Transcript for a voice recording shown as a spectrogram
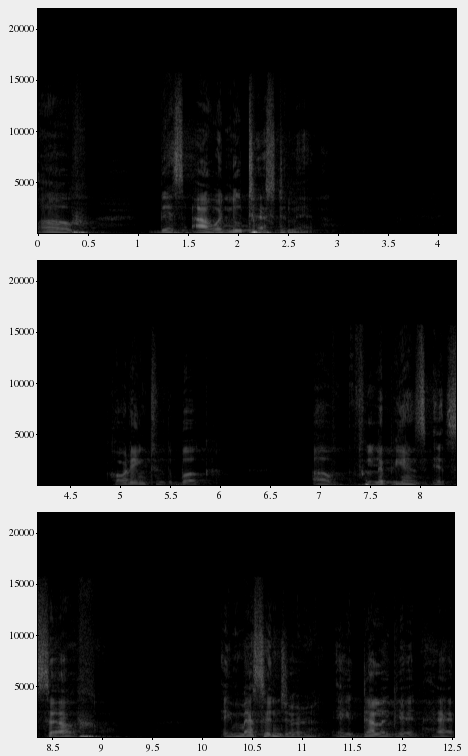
of this, our New Testament. According to the book of Philippians itself, a messenger, a delegate, had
